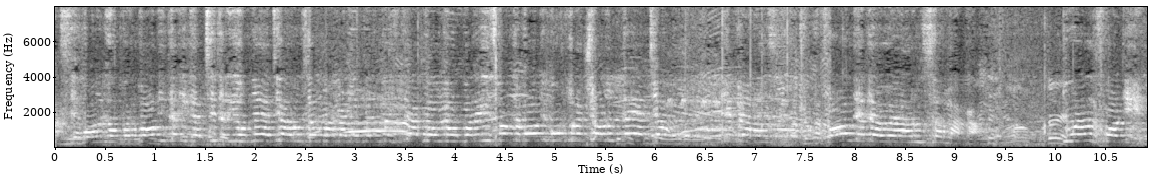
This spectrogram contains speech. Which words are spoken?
अक्षय बॉल के ऊपर बहुत ही तरीके अच्छी तरीके उतने अच्छे अरुण शर्मा का डिफेंस स्टेप बॉल के ऊपर इस वक्त बहुत ही खूबसूरत शॉट उतने ही अच्छा डिफेंस जो कि फॉल देते हुए अरुण 12 14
